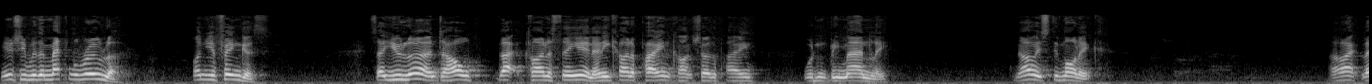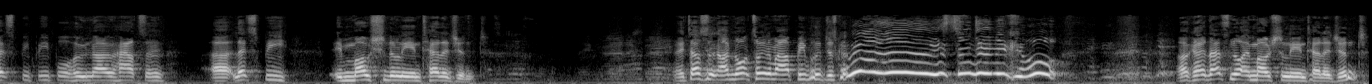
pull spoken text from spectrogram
Usually with a metal ruler on your fingers. So you learn to hold that kind of thing in. Any kind of pain, can't show the pain, wouldn't be manly. No, it's demonic. All right, let's be people who know how to, uh, let's be emotionally intelligent. It doesn't, I'm not talking about people who just go, oh, it's too difficult. Okay, that's not emotionally intelligent.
